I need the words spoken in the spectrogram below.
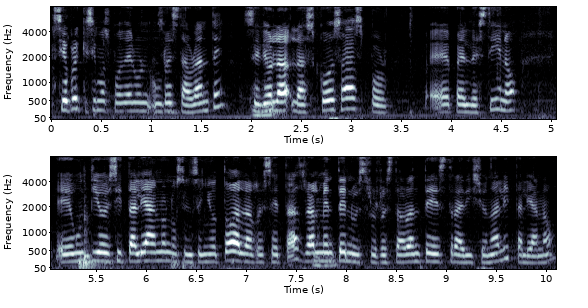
siempre quisimos poner un, un restaurante, se dio la- las cosas por, eh, por el destino Eh, un tío es italiano, nos enseñó todas las recetas. Realmente nuestro restaurante es tradicional italiano.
